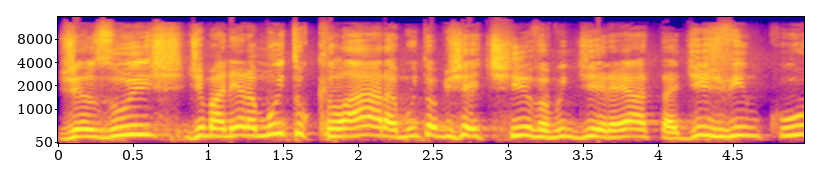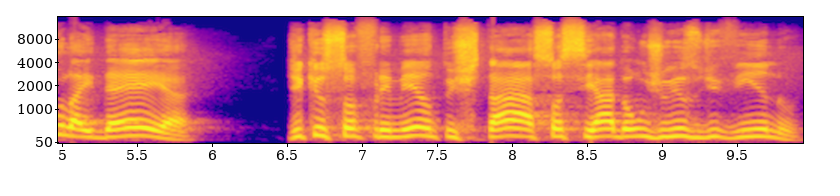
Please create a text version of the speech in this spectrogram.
Jesus, de maneira muito clara, muito objetiva, muito direta, desvincula a ideia de que o sofrimento está associado a um juízo divino.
